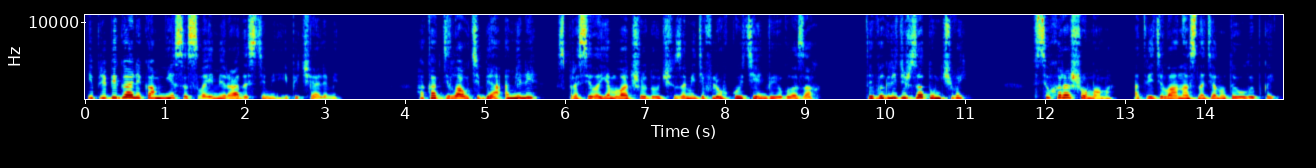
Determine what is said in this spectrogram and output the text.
и прибегали ко мне со своими радостями и печалями. «А как дела у тебя, Амели?» — спросила я младшую дочь, заметив легкую тень в ее глазах. «Ты выглядишь задумчивой». «Все хорошо, мама», — ответила она с натянутой улыбкой.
